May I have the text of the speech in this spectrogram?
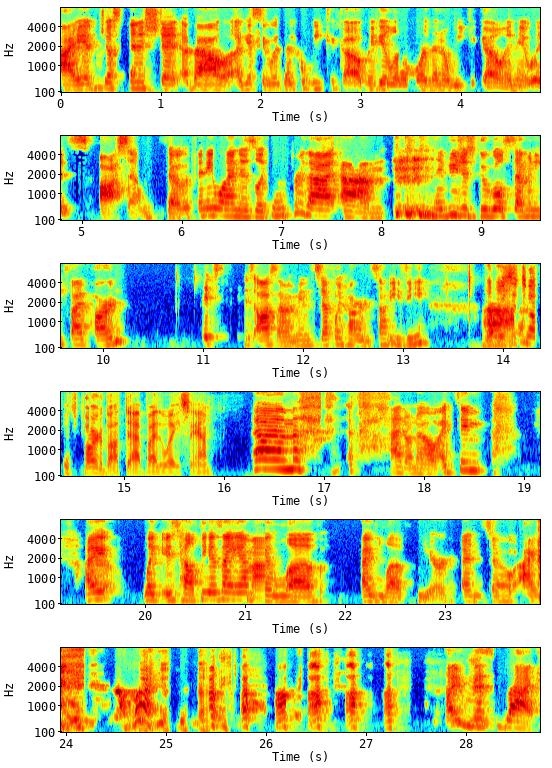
I had just finished it about, I guess it was like a week ago, maybe a little more than a week ago, and it was awesome. So if anyone is looking for that, um, if you just Google 75 hard, it's it's awesome. I mean, it's definitely hard. It's not easy. What was um, the toughest part about that, by the way, Sam? Um, I don't know. I'd say I like as healthy as I am. I love I love beer, and so I. I missed that.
